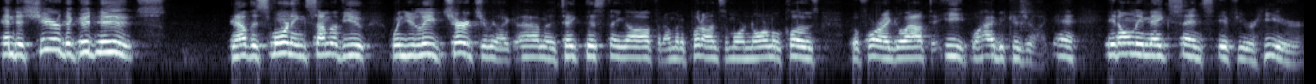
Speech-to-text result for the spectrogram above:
and to share the good news. Now, this morning, some of you, when you leave church, you'll be like, oh, I'm going to take this thing off and I'm going to put on some more normal clothes before I go out to eat. Why? Because you're like, eh, it only makes sense if you're here.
